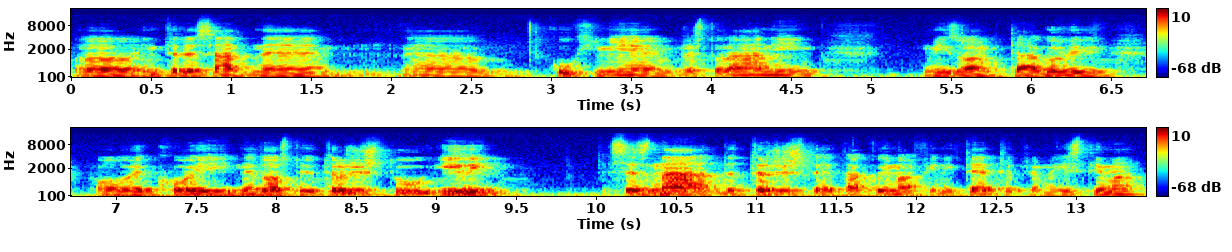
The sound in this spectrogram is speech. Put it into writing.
uh, interesantne uh, kuhinje, restorani, mi ih zovemo tagovi, ovaj, koji nedostaju tržištu ili se zna da tržište tako ima afinitete prema istima.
